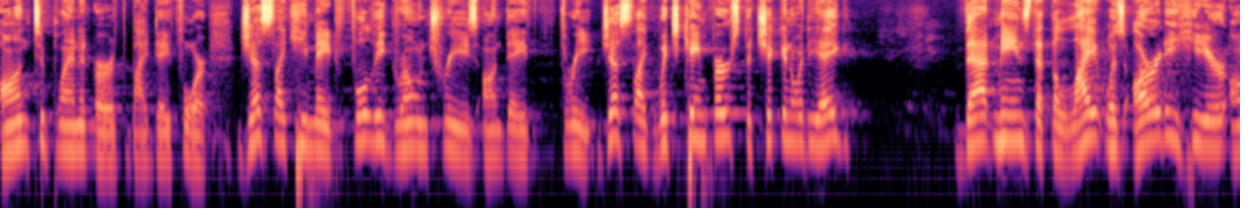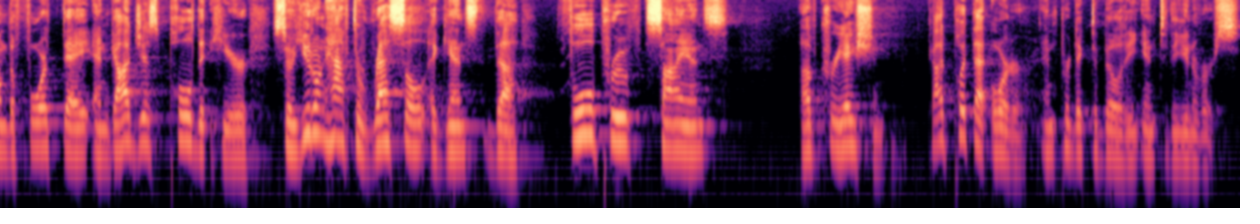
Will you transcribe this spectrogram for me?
onto planet Earth by day four, just like He made fully grown trees on day three. Just like which came first, the chicken or the egg? That means that the light was already here on the fourth day, and God just pulled it here so you don't have to wrestle against the foolproof science of creation. God put that order and predictability into the universe.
